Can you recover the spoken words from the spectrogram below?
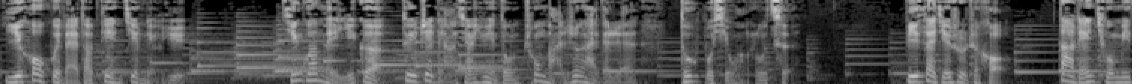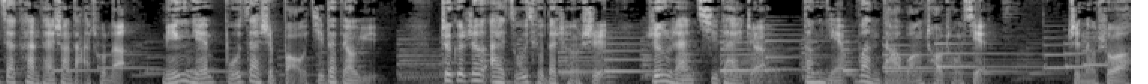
以后会来到电竞领域。尽管每一个对这两项运动充满热爱的人都不希望如此。比赛结束之后，大连球迷在看台上打出了“明年不再是保级”的标语。这个热爱足球的城市仍然期待着当年万达王朝重现。只能说，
